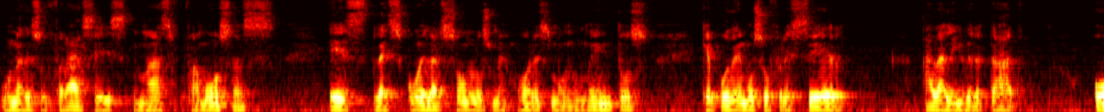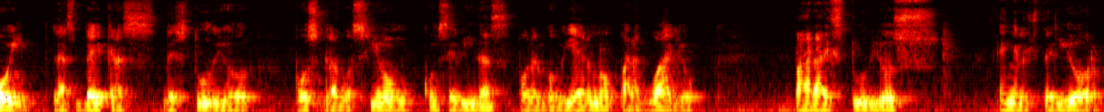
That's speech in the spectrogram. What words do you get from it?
Una de sus frases más famosas es la escuela son los mejores monumentos que podemos ofrecer a la libertad. Hoy las becas de estudio postgraduación concedidas por el gobierno paraguayo para estudios en el exterior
